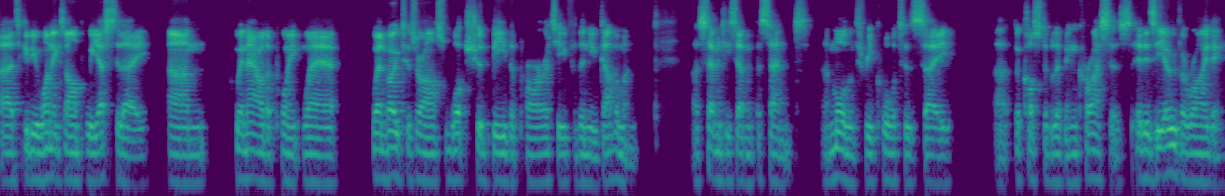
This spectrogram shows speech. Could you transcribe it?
Uh, to give you one example, yesterday um, we're now at a point where when voters are asked what should be the priority for the new government, uh, 77%, uh, more than three quarters say uh, the cost of living crisis. It is the overriding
